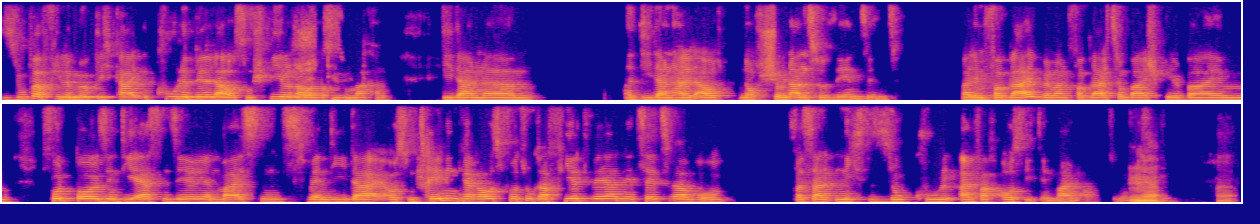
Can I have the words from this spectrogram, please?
super viele Möglichkeiten, coole Bilder aus dem Spiel rauszumachen, die dann ähm, die dann halt auch noch schön anzusehen sind. Weil im Vergleich, wenn man vergleicht zum Beispiel beim Football sind die ersten Serien meistens, wenn die da aus dem Training heraus fotografiert werden etc., wo was halt nicht so cool einfach aussieht in meinen Augen. Ja, ja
